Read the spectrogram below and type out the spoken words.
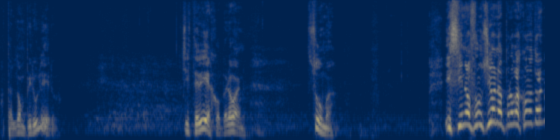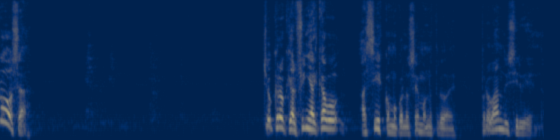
hasta el don pirulero. Chiste viejo, pero bueno, suma. Y si no funciona, probas con otra cosa. Yo creo que al fin y al cabo así es como conocemos nuestro don, probando y sirviendo.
